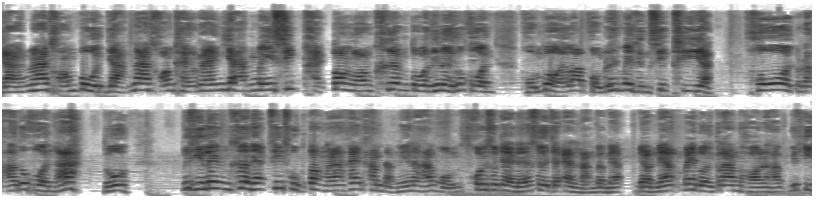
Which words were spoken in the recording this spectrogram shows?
อยากหน้าท้องปูดอยากหน้าท้องแข็งแรงอยากมีซิกแพคต้องลองเครื่องตัวนี้เลยทุกคน ผมบอกเลยว่าผมเล่นไม่ถึงสิบทีอะโคตรราวทุกคนนะดูวิธีเล่นเครื่องเนี้ยที่ถูกต้องนะให้ทำแบบนี้นะครับผมคนส่วนใหญ่เนี่ยคือจะแอนหลังแบบเนี้ยแบบเนี้ยไม่โดนกล้ามท้องนะครับ วิธี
